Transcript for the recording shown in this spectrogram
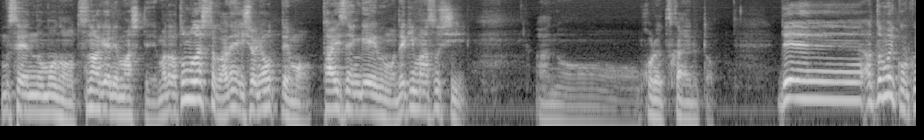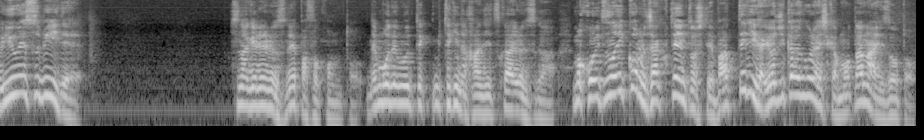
無線のものをつなげれましてまあ友達とかね一緒におっても対戦ゲームもできますしあのーこれを使えると。であともう一個 USB でつなげれるんですねパソコンと。でモデム的な感じで使えるんですが、まあ、こいつの1個の弱点としてバッテリーが4時間ぐらいしか持たないぞと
